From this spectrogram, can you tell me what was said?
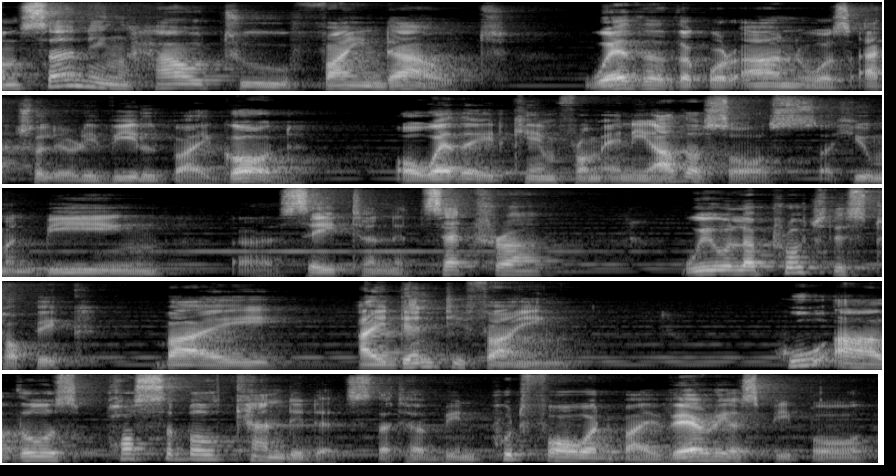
Concerning how to find out whether the Quran was actually revealed by God or whether it came from any other source, a human being, uh, Satan, etc., we will approach this topic by identifying who are those possible candidates that have been put forward by various people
